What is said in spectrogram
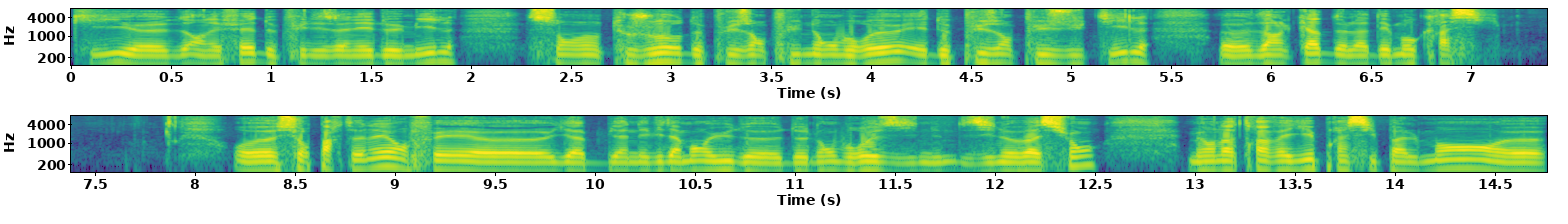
qui, euh, en effet, depuis les années 2000, sont toujours de plus en plus nombreux et de plus en plus utiles euh, dans le cadre de la démocratie. Euh, sur Partenay, euh, il y a bien évidemment eu de, nombreuses innovations, mais on a travaillé principalement euh,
